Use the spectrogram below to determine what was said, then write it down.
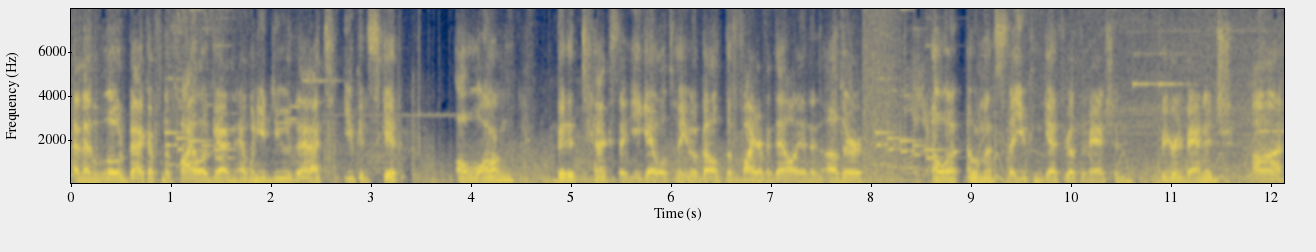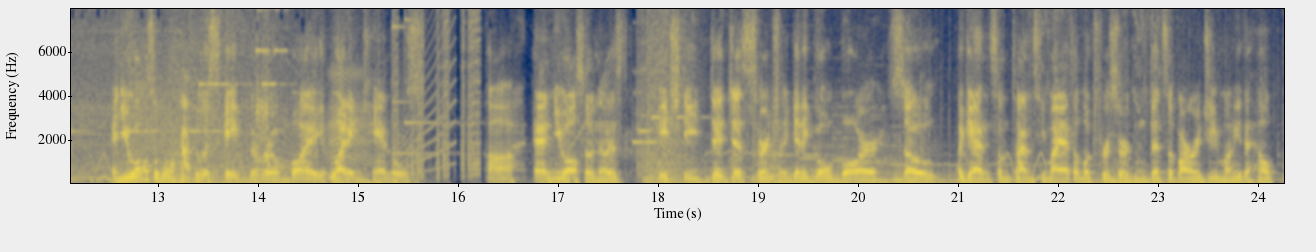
and then load back up from the file again. And when you do that, you can skip a long bit of text that Egad will tell you about the fire medallion and other ele- elements that you can get throughout the mansion for your advantage. Uh, and you also won't have to escape the room by lighting candles. Uh, and you also noticed HD did just search and get a gold bar. So again, sometimes he might have to look for certain bits of RNG money to help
